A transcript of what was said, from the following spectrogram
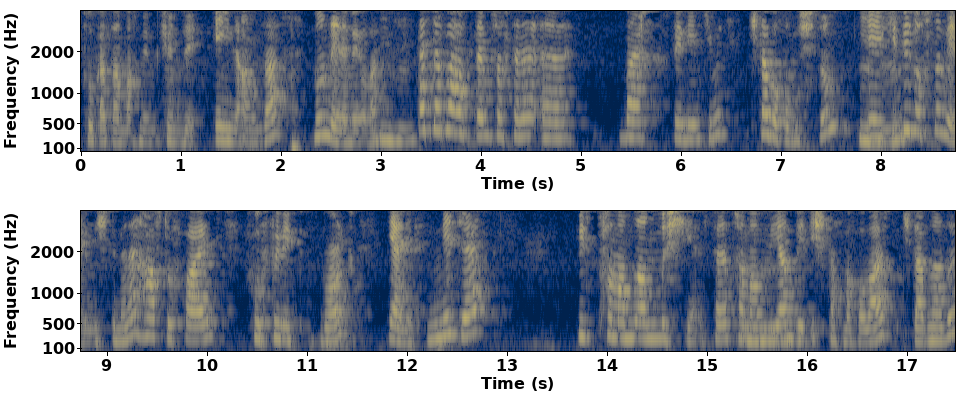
pul qazanmaq mümkündür eyni anda. Bunu da eləmək olar. Hı -hı. Hətta bu haqqda məsəl sənə ə, bayaq dediyim kimi kitab oxumuşdum. Hı E, -hı. ki bir dostum vermişdi mənə How to Find Fulfilled Work. Yəni necə bir tamamlanmış, yəni səni tamamlayan bir iş tapmaq olar kitabın adı.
